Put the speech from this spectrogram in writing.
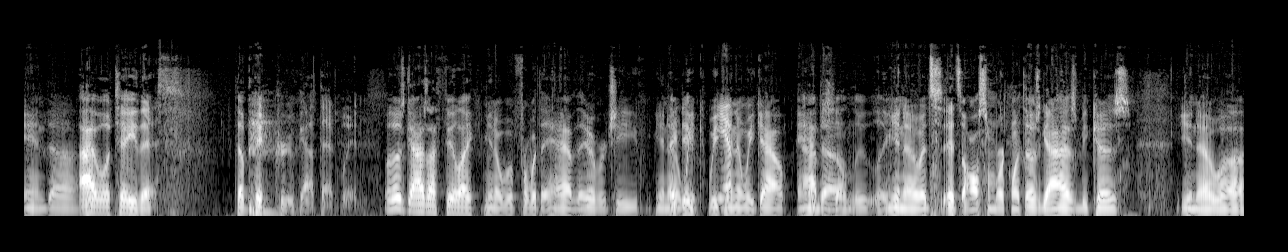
and uh, I will tell you this: the pit crew got that win. well, those guys, I feel like you know, for what they have, they overachieve. You know, They week week Yep. in and week out. And, um, Absolutely. you know, it's it's awesome working with those guys because, you know, uh,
